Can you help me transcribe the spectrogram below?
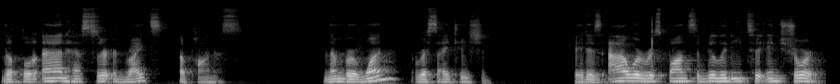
the Quran has certain rights upon us. Number one, recitation. It is our responsibility to ensure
